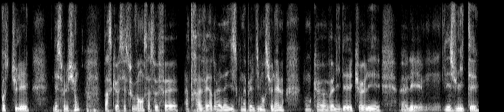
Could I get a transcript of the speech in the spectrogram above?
postuler des solutions, parce que assez souvent ça se fait à travers de l'analyse qu'on appelle dimensionnelle, donc euh, valider que les, euh, les, les, unités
